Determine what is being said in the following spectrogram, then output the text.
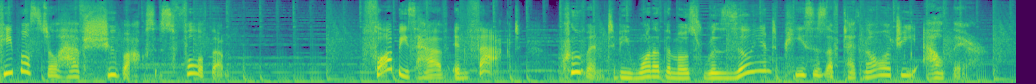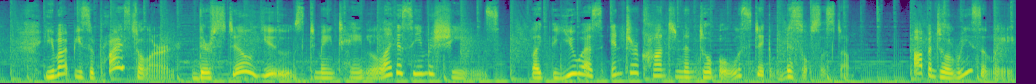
People still have shoeboxes full of them. Floppies have, in fact, proven to be one of the most resilient pieces of technology out there. You might be surprised to learn they're still used to maintain legacy machines like the US Intercontinental Ballistic Missile System. Up until recently,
